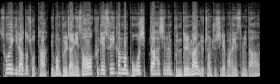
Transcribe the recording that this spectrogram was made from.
소액이라도 좋다. 이번 불장에서 크게 수익 한번 보고 싶다 하시는 분들만 요청 주시길 바라겠습니다.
